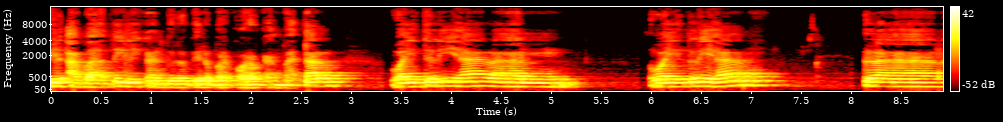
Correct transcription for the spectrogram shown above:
bil abatili kan biro-biro perkara kang batal. Wa idliha lan wa idliha lan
